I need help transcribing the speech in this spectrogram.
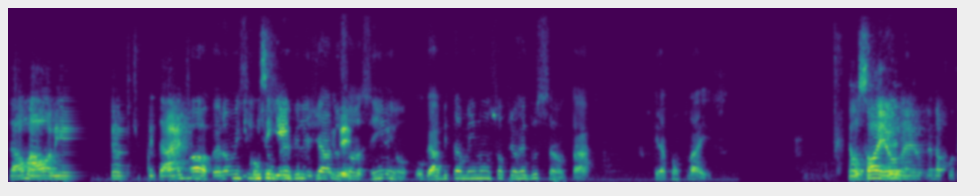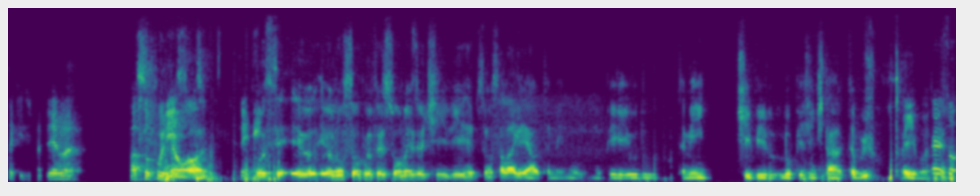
dar uma aula de qualidade. Ó, oh, para eu não me sentir um privilegiado viver. sozinho, o Gabi também não sofreu redução, tá? Queria pontuar isso. Não, só eu, né? O filho da puta aqui de Diadema passou por não, isso. Ó, você, eu, eu não sou professor, mas eu tive redução salarial também no, no período. Também tive, Lupe, a gente tá tamo junto aí, mano. É, só,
